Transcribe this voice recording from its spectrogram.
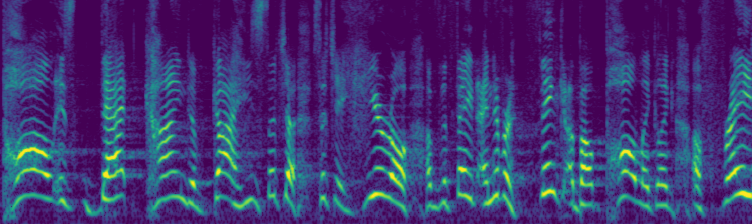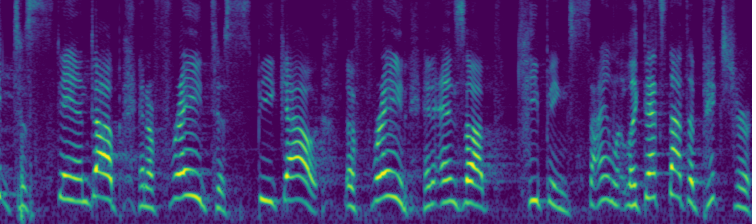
Paul is that kind of guy. He's such a such a hero of the faith. I never think about Paul like like afraid to stand up and afraid to speak out, afraid and ends up keeping silent. Like, that's not the picture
